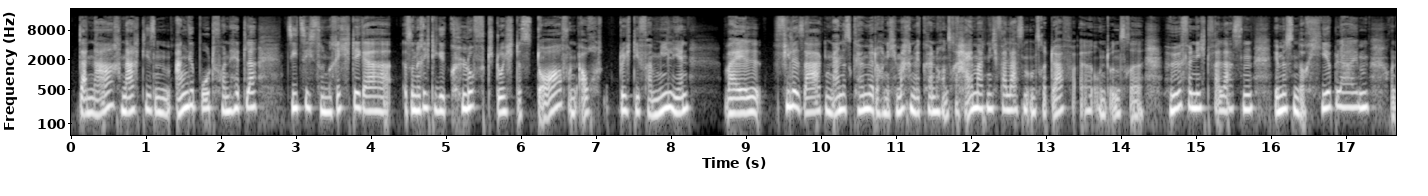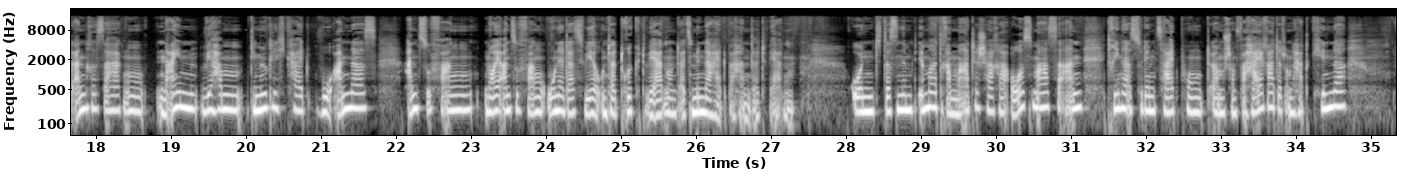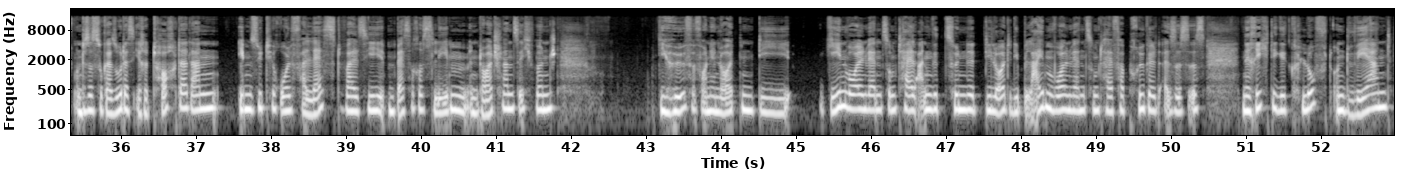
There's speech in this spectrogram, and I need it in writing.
danach, nach diesem Angebot von Hitler, zieht sich so ein richtiger, so eine richtige Kluft durch das Dorf und auch durch die Familien, weil viele sagen, nein, das können wir doch nicht machen. Wir können doch unsere Heimat nicht verlassen, unsere Dörfer äh, und unsere Höfe nicht verlassen. Wir müssen doch hier bleiben. Und andere sagen, nein, wir haben die Möglichkeit, woanders anzufangen, neu anzufangen, ohne dass wir unterdrückt werden und als Minderheit behandelt werden. Und das nimmt immer dramatischere Ausmaße an. Trina ist zu dem Zeitpunkt ähm, schon verheiratet und hat Kinder. Und es ist sogar so, dass ihre Tochter dann eben Südtirol verlässt, weil sie ein besseres Leben in Deutschland sich wünscht. Die Höfe von den Leuten, die gehen wollen, werden zum Teil angezündet. Die Leute, die bleiben wollen, werden zum Teil verprügelt. Also es ist eine richtige Kluft. Und während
